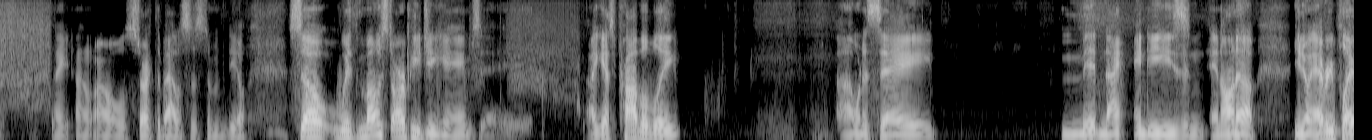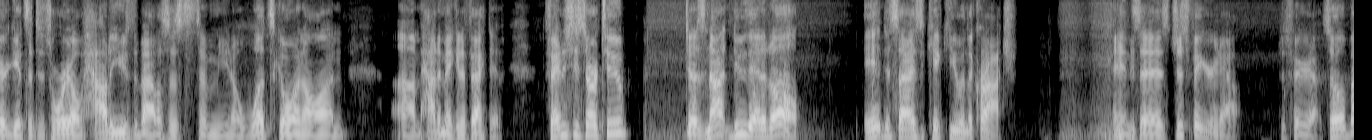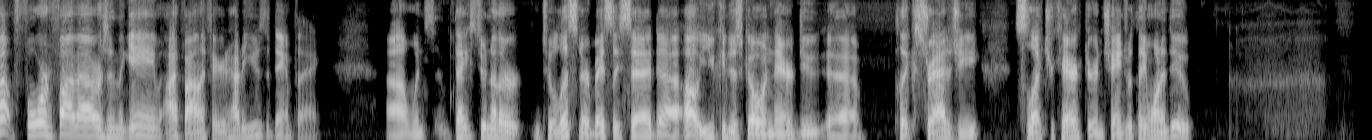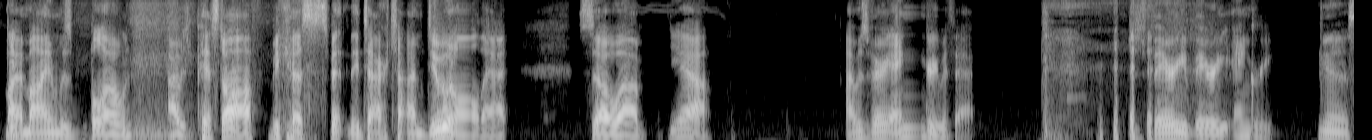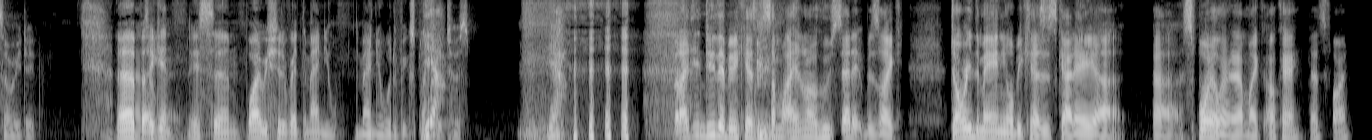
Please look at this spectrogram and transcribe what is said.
I, I will start the battle system deal. So with most RPG games, I guess probably I want to say mid 90s and, and on up you know every player gets a tutorial of how to use the battle system you know what's going on um, how to make it effective. Phantasy star 2 does not do that at all. It decides to kick you in the crotch and says just figure it out. Just figure it out. So about four or five hours in the game i finally figured how to use the damn thing uh, when thanks to another to a listener basically said uh, oh you can just go in there do uh, click strategy select your character and change what they want to do my Yeah. mind was blown i was pissed off because I spent the entire time doing all that so um, yeah i was very angry with that just very very angry Yeah, sorry, dude. Uh, but again, it's um, why we should have read the manual. The manual would have explained Yeah. it to us. Yeah. but I didn't do that because someone I don't know who said it, was like, "Don't read the manual because it's got a uh, uh, spoiler." And I'm like, "Okay, that's fine."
